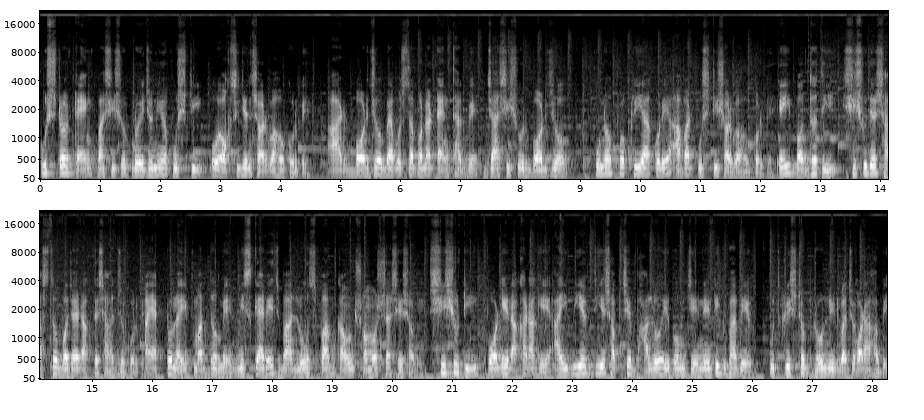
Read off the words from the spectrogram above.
পুষ্ট ট্যাঙ্ক বা শিশুর প্রয়োজনীয় পুষ্টি ও অক্সিজেন সরবরাহ করবে। আর বর্জ্য ব্যবস্থাপনা ট্যাঙ্ক থাকবে, যা শিশুর বর্জ্য পুনঃপ্রক্রিয়া করে আবার পুষ্টি সরবরাহ করবে। এই পদ্ধতি শিশুদের স্বাস্থ্য বজায় রাখতে সাহায্য করবে। অ্যাক্টোলাইফ মাধ্যমে মিসক্যারেজ বা লো স্পাম কাউন্ট সমস্যা শেষ হবে। শিশুটি পডে রাখার আগে আইবিএফ দিয়ে সবচেয়ে ভালো এবং জেনেটিকভাবে উৎকৃষ্ট ভ্রণ নির্বাচন করা হবে।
